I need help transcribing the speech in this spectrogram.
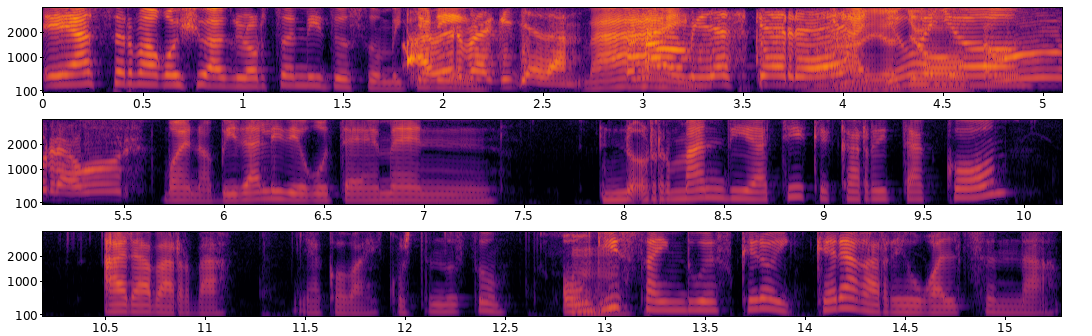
ea zer bagoxoak lortzen dituzu, A Mitori. ber, bai, dan. Bai. Bueno, mila esker, eh? Bai, aio, aio. Agur, agur. Bueno, bidali digute hemen Normandiatik ekarritako arabarba. Jakoba, ikusten duzu? Ongi Mhm. zaindu ezkero ikeragarri ugaltzen da.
